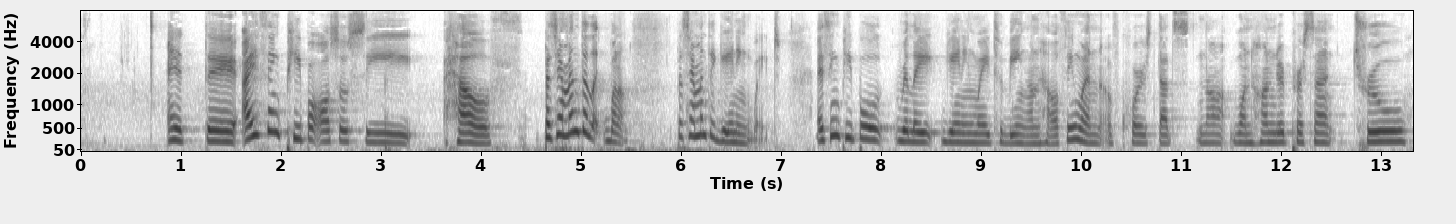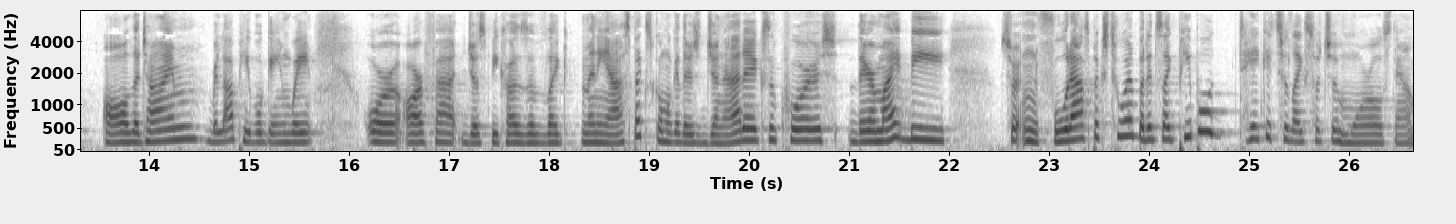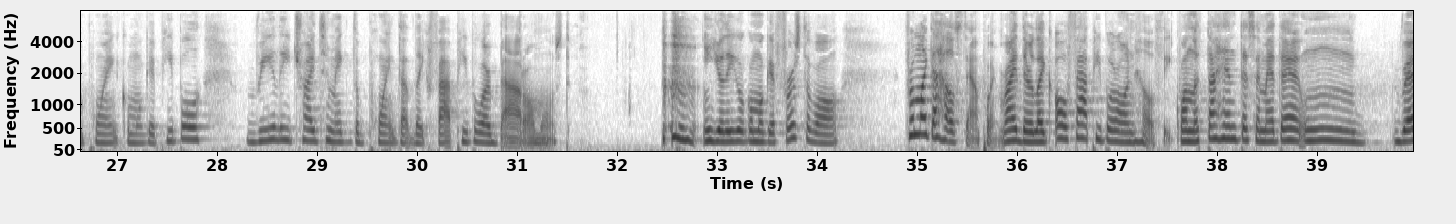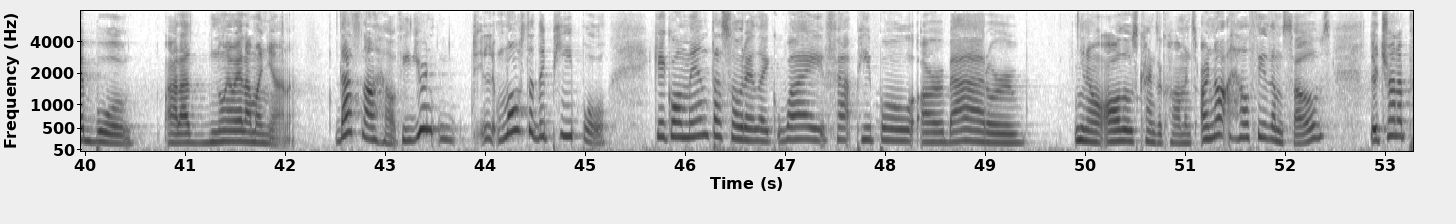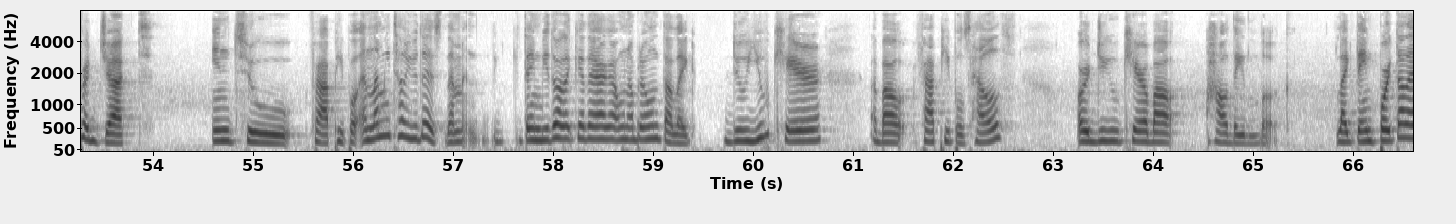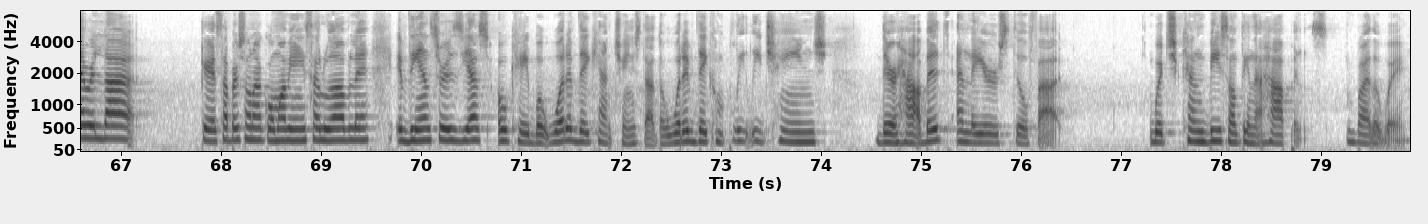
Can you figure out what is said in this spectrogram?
It i think people also see health especialmente like bueno especialmente gaining weight. I think people relate gaining weight to being unhealthy when of course that's not 100% true all the time a lot of people gain weight or are fat just because of like many aspects como que there's genetics of course. There might be certain food aspects to it, but it's like people take it to like such a moral standpoint. Como que people really try to make the point that like fat people are bad almost. y yo digo como que first of all, from like a health standpoint, right? They're like, oh, fat people are unhealthy. Cuando esta gente se mete un Red Bull a las nueve de la mañana, that's not healthy. You're most of the people que comenta sobre like why fat people are bad or you know, all those kinds of comments are not healthy themselves. They're trying to project into fat people. And let me tell you this, te invito a que te haga una pregunta like, do you care about fat people's health or do you care about how they look? Like, ¿te importa de verdad que esa persona coma bien y saludable? If the answer is yes, okay, but what if they can't change that though? What if they completely change their habits and they are still fat? Which can be something that happens by the way.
